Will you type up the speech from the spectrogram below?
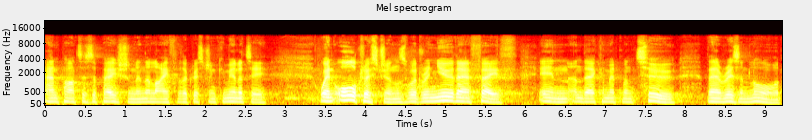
and participation in the life of the Christian community, when all Christians would renew their faith in and their commitment to their risen Lord.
